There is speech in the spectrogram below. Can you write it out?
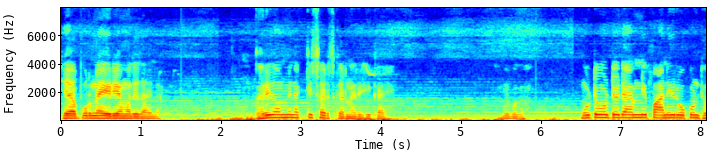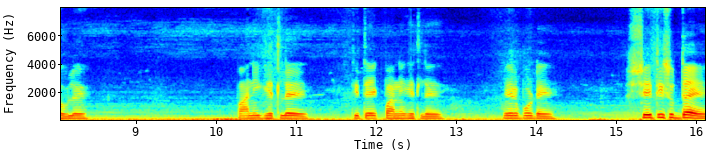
ह्या पूर्ण एरियामध्ये जायला. घरी जाऊन मी नक्की सर्च करणार आहे हे काय. हे बघा. मोठे मोठे डॅमनी पाणी रोखून ठेवलं आहे पाणी घेतलं आहे तिथे एक पाणी घेतलं आहे. एअरपोर्ट आहे शेतीसुद्धा आहे.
